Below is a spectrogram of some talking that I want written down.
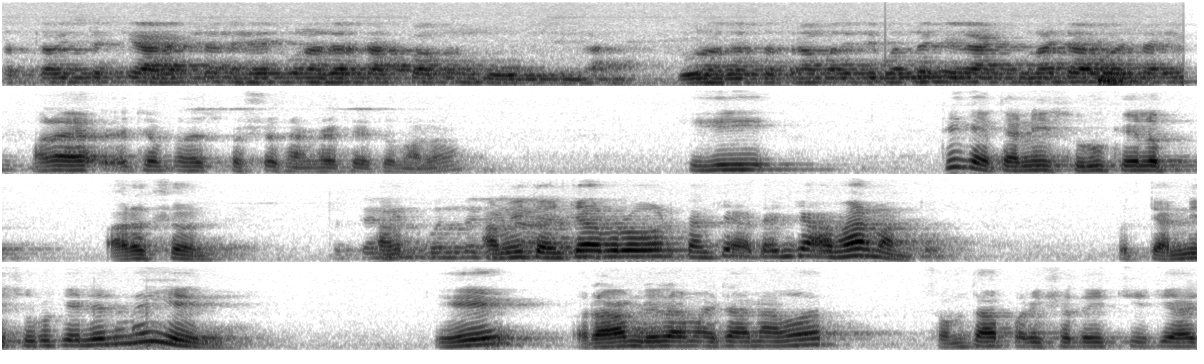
सत्तावीस टक्के आरक्षण हे दोन हजार सात पासून होतं ओबीसीना. दोन हजार सतरामध्ये ते बंद केलं आणि पुन्हा चार वर्षांनी मला याच्यामध्ये स्पष्ट सांगायचं आहे तुम्हाला की ही ठीक आहे त्यांनी सुरू केलं आरक्षण. आम्ही त्यांच्याबरोबर त्यांच्या त्यांचे आभार मानतो. पण त्यांनी सुरू केलेलं नाही आहे हे रामलीला मैदानावर समता परिषदेची जी आहे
